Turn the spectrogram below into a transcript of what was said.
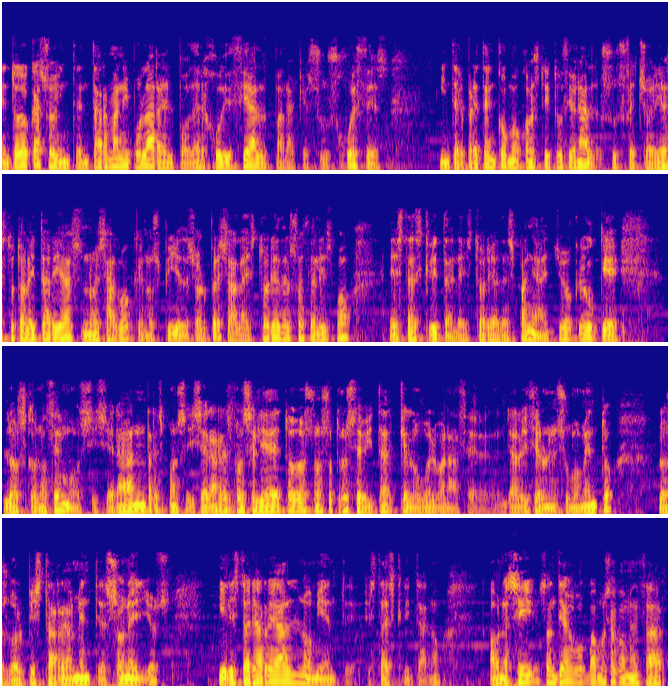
En todo caso, intentar manipular el poder judicial para que sus jueces interpreten como constitucional sus fechorías totalitarias no es algo que nos pille de sorpresa. La historia del socialismo está escrita en la historia de España. Yo creo que los conocemos y, serán y será responsabilidad de todos nosotros evitar que lo vuelvan a hacer. Ya lo hicieron en su momento, los golpistas realmente son ellos y la historia real no miente, está escrita, ¿no? Aún así, Santiago, vamos a comenzar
